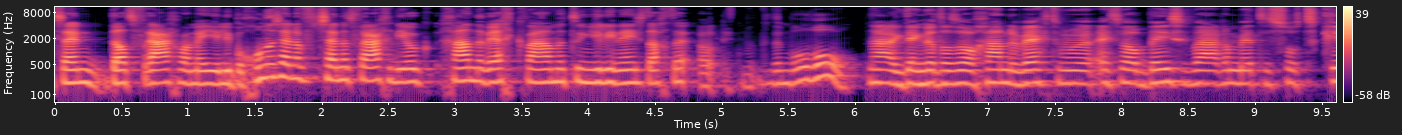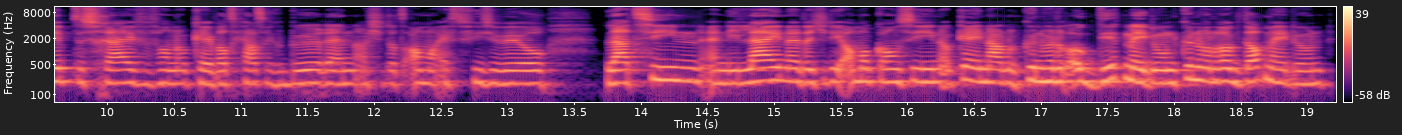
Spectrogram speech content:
zijn dat vragen waarmee jullie begonnen zijn? Of zijn dat vragen die ook gaandeweg kwamen toen jullie ineens dachten, oh, dit moet een bol wol? Nou, ik denk dat dat wel gaandeweg toen we echt wel bezig waren met een soort script te schrijven van, oké, wat gaat er gebeuren? En als je dat allemaal echt visueel laat zien en die lijnen, dat je die allemaal kan zien. Oké, nou dan kunnen we er ook dit mee doen, kunnen we er ook dat mee doen.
